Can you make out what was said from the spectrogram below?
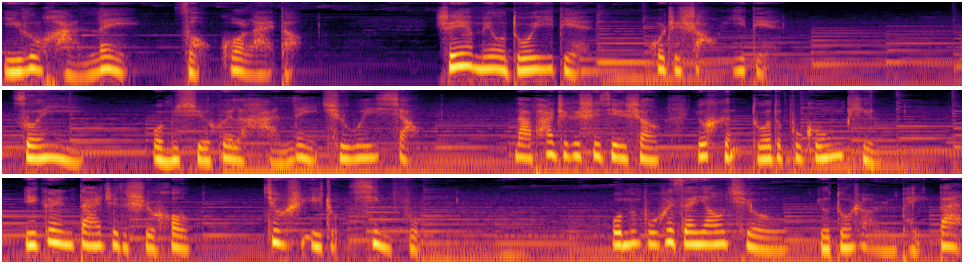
一路含泪走过来的，谁也没有多一点或者少一点。所以，我们学会了含泪去微笑，哪怕这个世界上有很多的不公平，一个人呆着的时候，就是一种幸福。我们不会再要求有多少人陪伴，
